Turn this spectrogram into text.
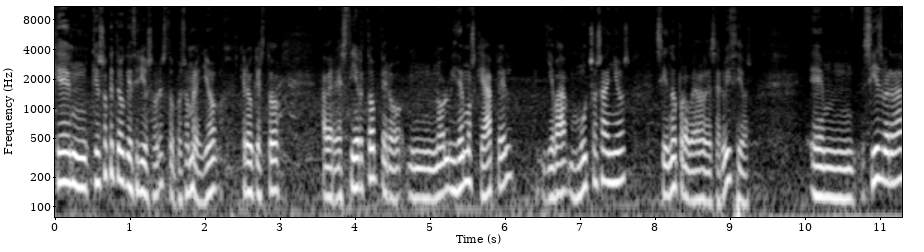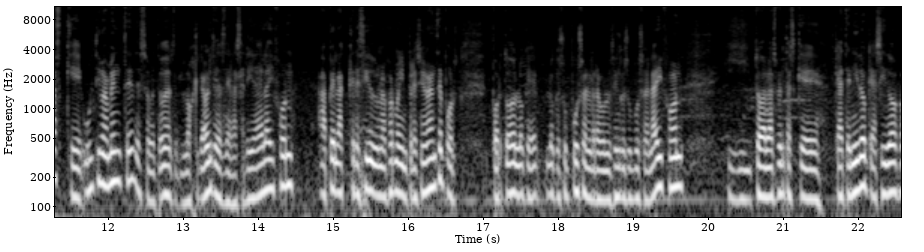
¿qué, ¿qué, es lo que tengo que decir yo sobre esto? Pues hombre, yo creo que esto, a ver, es cierto, pero no olvidemos que Apple lleva muchos años siendo proveedor de servicios. Eh, sí es verdad que últimamente, sobre todo lógicamente desde la salida del iPhone, Apple ha crecido de una forma impresionante por, por todo lo que, lo que supuso, la revolución que supuso el iPhone y todas las ventas que, ha tenido, que ha sido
